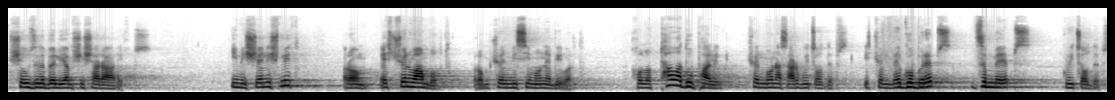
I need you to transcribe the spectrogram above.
შეუძლებელია მშიშარა არ იყოს. იმის შენიშვნით, რომ ეს ჩვენ ვამბობთ, რომ ჩვენ მისი მონები ვართ. ხოლო თავად უფალი ჩვენ მონას არ გვიწოდებს. ის ჩვენ მეგობრებს, ძმებს გვიწოდებს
